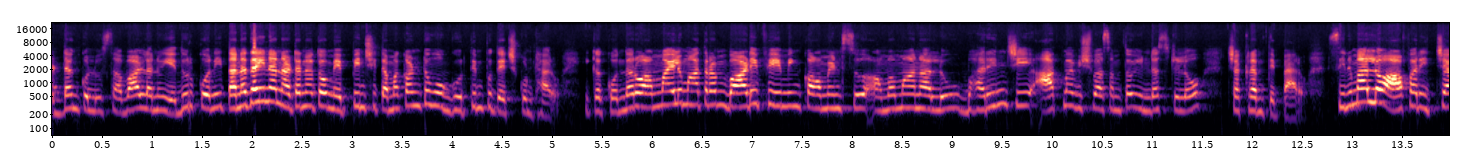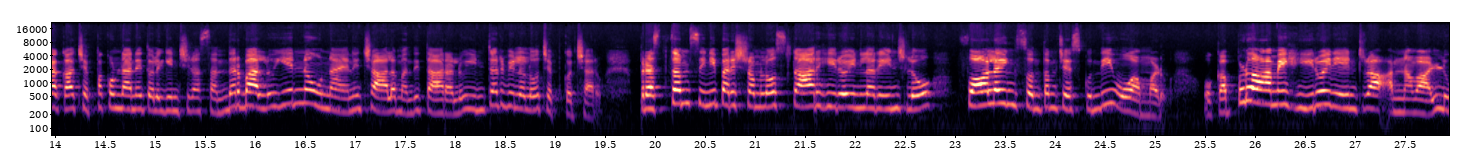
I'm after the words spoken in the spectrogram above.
అడ్డంకులు సవాళ్ళను ఎదుర్కొని తనదైన నటనతో మెప్పించి తమకంటూ ఓ గుర్తింపు తెచ్చుకుంటారు. ఇక కొందరు అమ్మాయిలు మాత్రం బాడీ ఫేమింగ్ కామెంట్స్ అవమానాలు భరించి ఆత్మవిశ్వాసంతో ఇండస్ట్రీలో చక్రం తిప్పారు. సినిమాల్లో ఆఫర్ ఇచ్చాక చెప్పకుండానే తొలగించిన సందర్భాలు ఎన్నో ఉన్నాయని చాలా మంది తారాలు ఇంటర్వ్యూలలో చెప్పుకొచ్చారు. ప్రస్తుతం సినీ పరిశ్రమలో స్టార్ హీరోయిన్ల రేంజ్లో ఫాలోయింగ్ సొంతం చేసుకుంది ఓ అమ్మడు. ఒకప్పుడు ఆమె హీరోయిన్ ఏంట్రా అన్న వాళ్ళు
